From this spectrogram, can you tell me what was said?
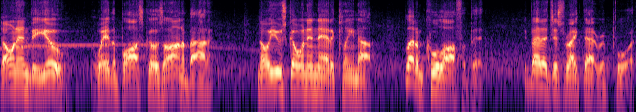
Don't envy you, the way the boss goes on about it. No use going in there to clean up. Let him cool off a bit. You better just write that report.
